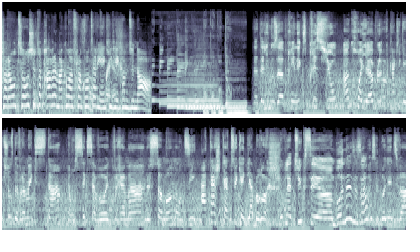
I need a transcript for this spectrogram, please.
Toronto, je te parle vraiment comme un franco-ontarien qui vient comme du Nord. Nathalie nous a appris une expression incroyable. Alors, quand il y a quelque chose de vraiment excitant, et on sait que ça va être vraiment le summum, on dit attache ta tuque avec la broche. Donc la tuque, c'est un bonnet, c'est ça? C'est le bonnet d'hiver.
